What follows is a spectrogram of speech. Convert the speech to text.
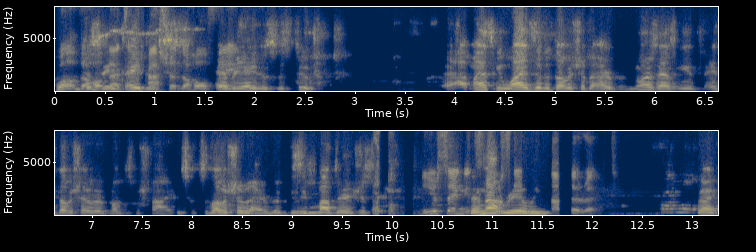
Well, the whole that's a kasha, the whole thing. Every Adus is two. I'm asking why is it a Davar Shabbat Erva? The is asking it's Aid Davar Shabbat Erva Pakas Mishnayim. So it's a Davar Shabbat Erva because matter interested. You're saying it's They're not really- not direct. Right.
